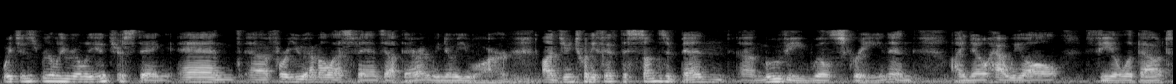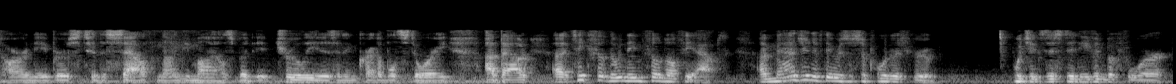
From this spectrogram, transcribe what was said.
which is really, really interesting. And uh, for you MLS fans out there, and we know you are, on June 25th, the Sons of Ben uh, movie will screen. And I know how we all feel about our neighbors to the south, 90 miles, but it truly is an incredible story about, uh, take the name Philadelphia out. Imagine if there was a supporters group which existed even before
